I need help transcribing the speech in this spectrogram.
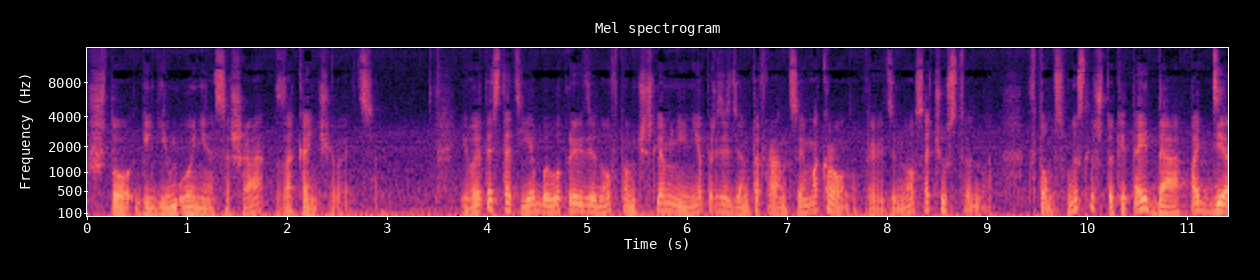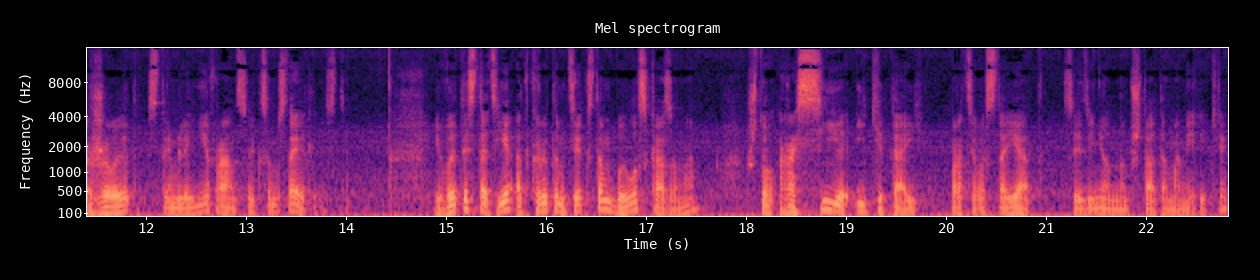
что гегемония США заканчивается. И в этой статье было приведено в том числе мнение президента Франции Макрона, приведено сочувственно, в том смысле, что Китай, да, поддерживает стремление Франции к самостоятельности. И в этой статье открытым текстом было сказано, что Россия и Китай противостоят Соединенным Штатам Америки,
